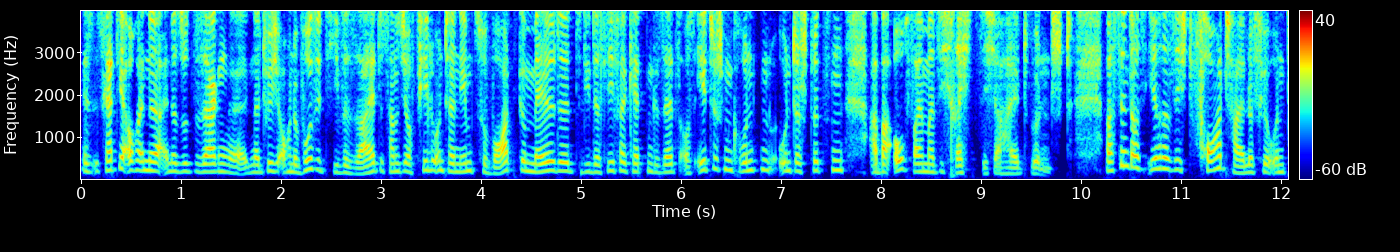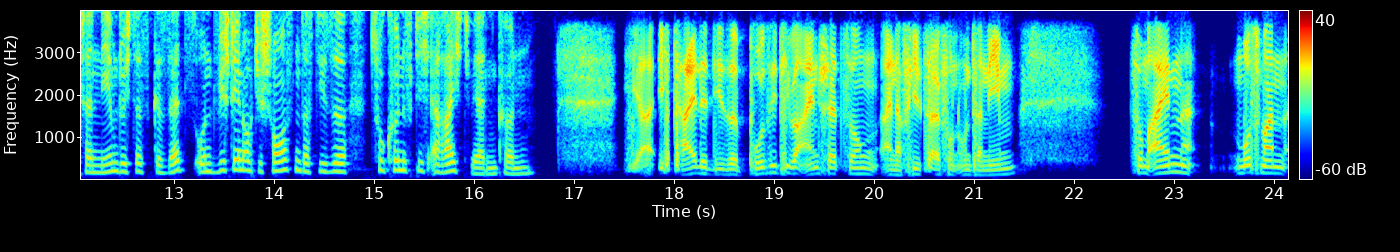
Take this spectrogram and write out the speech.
es, es hat ja auch eine, eine sozusagen äh, natürlich auch eine positive Seite. Es haben sich auch viele Unternehmen zu Wort gemeldet, die das Lieferkettengesetz aus ethischen Gründen unterstützen, aber auch, weil man sich Rechtssicherheit wünscht. Was sind aus Ihrer Sicht Vorteile für Unternehmen durch das Gesetz und wie stehen auch die Chancen, dass diese zukünftig erreicht werden können? Ja, ich teile diese positive Einschätzung einer Vielzahl von Unternehmen. Zum einen muss man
